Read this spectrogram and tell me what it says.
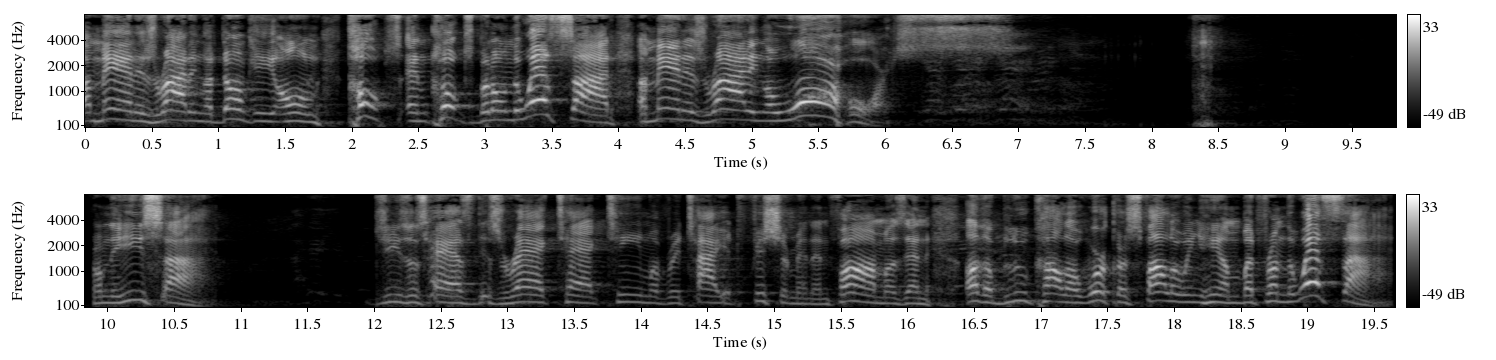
a man is riding a donkey on coats and cloaks. But on the west side, a man is riding a war horse. From the east side, Jesus has this ragtag team of retired fishermen and farmers and other blue collar workers following him. But from the west side,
